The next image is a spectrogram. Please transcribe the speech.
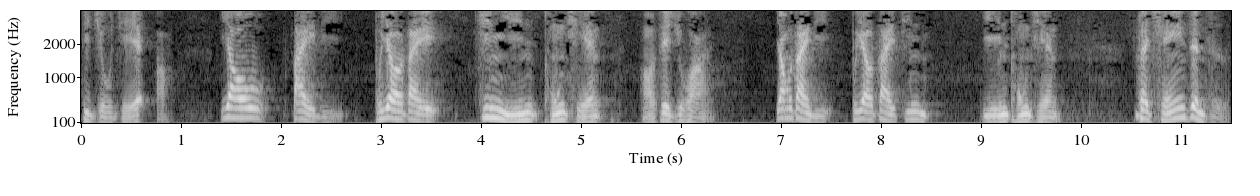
第九节啊，腰带里不要带金银铜钱啊，这句话，腰带里不要带金银铜钱。在前一阵子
